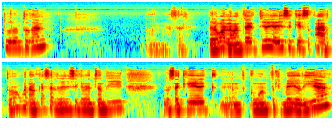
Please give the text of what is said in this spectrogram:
duró en total. No me sale. Pero bueno, la pantalla activa ya dice que es harto. Bueno, acá sale, dice que lo encendí, lo saqué como entre el mediodía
